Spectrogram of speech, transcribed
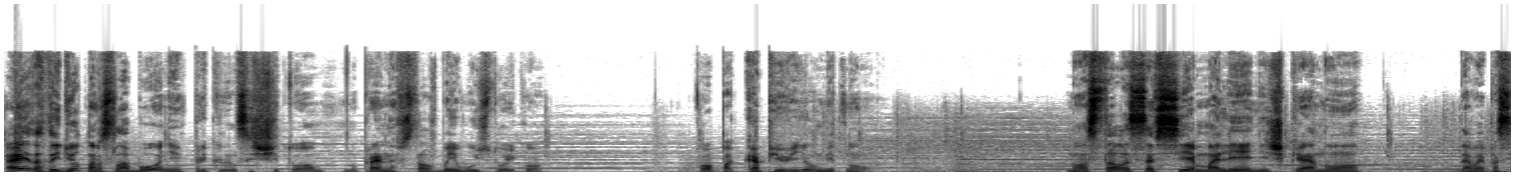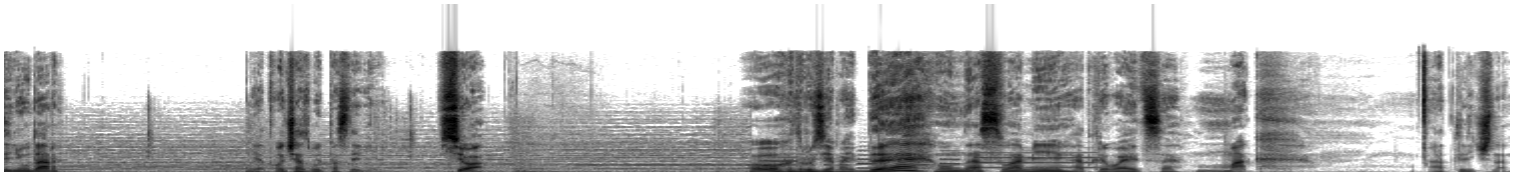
А этот идет на расслабоне Прикрылся щитом. Ну правильно, встал в боевую стойку. Опа, копью видел, метнул Ну осталось совсем маленечко Ну, давай, последний удар. Нет, вот сейчас будет последний. Все Ох, друзья мои, да, у нас с вами открывается маг. Отлично,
